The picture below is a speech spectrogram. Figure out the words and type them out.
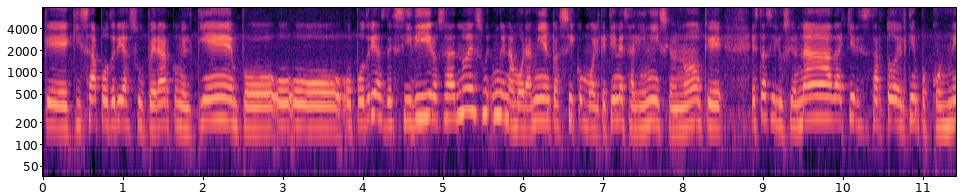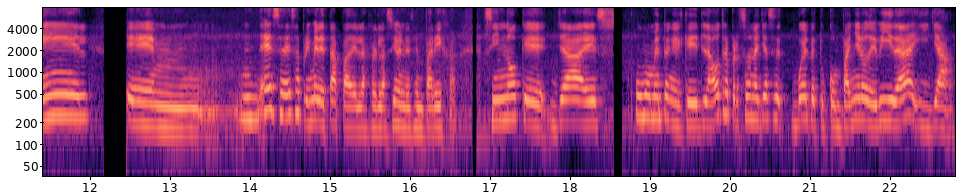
que quizá podrías superar con el tiempo o, podrías decidir, o sea, no es un enamoramiento así como el que tienes al inicio, ¿no? Que estás ilusionada, quieres estar todo el tiempo con él. Eh, esa, esa primera etapa de las relaciones en pareja, sino que ya es un momento en el que la otra persona ya se vuelve tu compañero de vida y ya,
